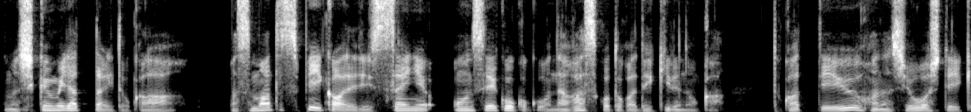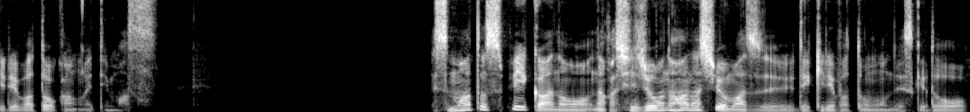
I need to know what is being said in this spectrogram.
その仕組みだったりとか、スマートスピーカーで実際に音声広告を流すことができるのかとかっていう話をしていければと考えています。スマートスピーカーのなんか市場の話をまずできればと思うんですけど、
